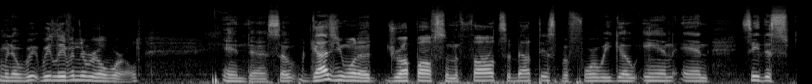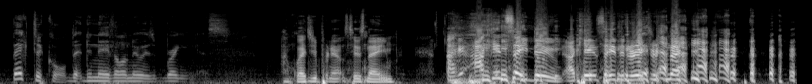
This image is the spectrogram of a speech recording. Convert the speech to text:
You know, we, we live in the real world. And uh, so, guys, you want to drop off some thoughts about this before we go in and see the spectacle that Denis Villeneuve is bringing us? I'm glad you pronounced his name. I, I can say Dune. I can't say the director's name.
